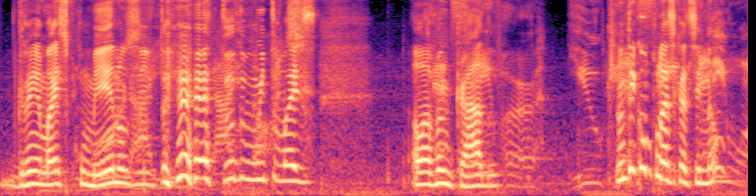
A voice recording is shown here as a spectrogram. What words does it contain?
ganha mais com menos e é tudo muito mais alavancado. Não tem como pular essa cutscene, não?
